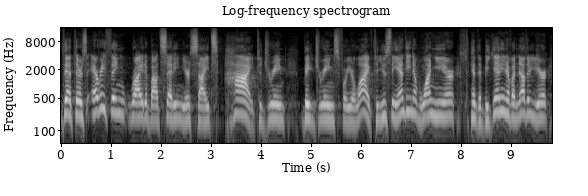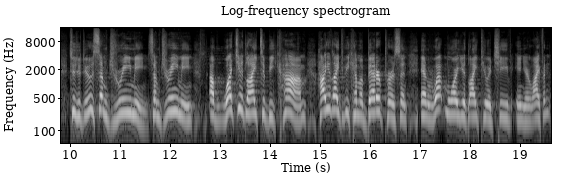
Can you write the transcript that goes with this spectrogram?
that there's everything right about setting your sights high to dream big dreams for your life, to use the ending of one year and the beginning of another year to do some dreaming, some dreaming of what you'd like to become, how you'd like to become a better person, and what more you'd like to achieve in your life. And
